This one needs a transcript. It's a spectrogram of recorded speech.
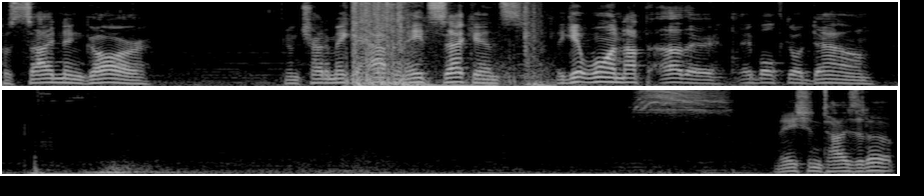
Poseidon and Gar. Gonna try to make it happen. Eight seconds. They get one, not the other. They both go down. Nation ties it up.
